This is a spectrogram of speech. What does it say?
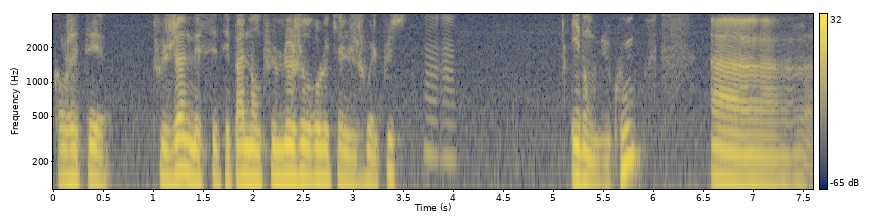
quand j'étais plus jeune, mais c'était pas non plus le jeu de rôle auquel je jouais le plus. Et donc, du coup, euh,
